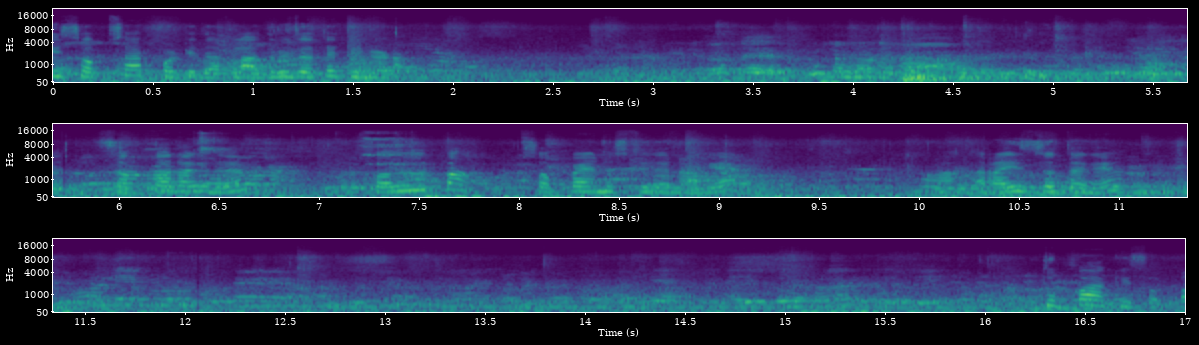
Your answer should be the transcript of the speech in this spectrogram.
ಈ ಸೊಪ್ಪು ಸಾರು ಕೊಟ್ಟಿದ್ದಾರಲ್ಲ, ಅದ್ರ ಜೊತೆ ತಿನ್ನೋಣ. ಸೊಪ್ಪದಾಗಿದೆ. ಸ್ವಲ್ಪ ಸೊಪ್ಪೆ ಅನ್ನಿಸ್ತಿದೆ ನನಗೆ. ರೈಸ್ ಜೊತೆಗೆ. ತುಪ್ಪ ಹಾಕಿ ಸ್ವಲ್ಪ.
